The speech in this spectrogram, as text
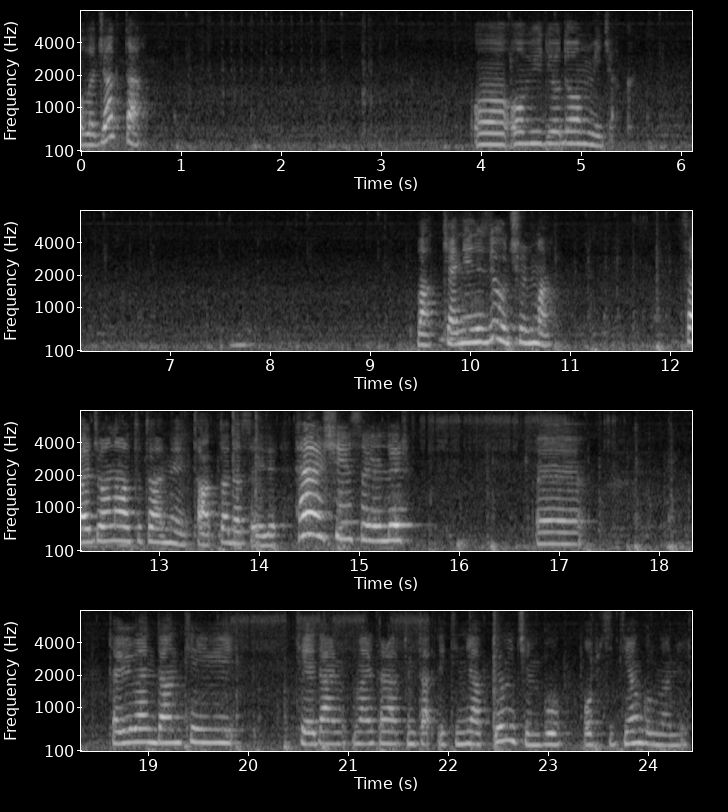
Olacak da o, o videoda olmayacak. Bak kendinizi uçurma. Sadece 16 tane tatlı da sayılır. Her şey sayılır. Ee, tabii ben Dan TV T'den Minecraft'ın taklitini yaptığım için bu Obsidian kullanıyorum.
